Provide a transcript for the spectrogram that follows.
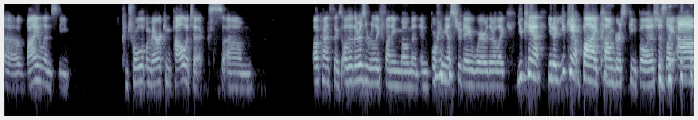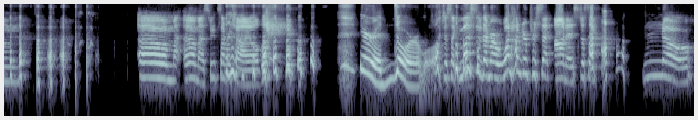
uh, violence, the control of American politics, um, all kinds of things. Although there is a really funny moment in Born Yesterday where they're like, "You can't, you know, you can't buy Congress people," and it's just like, um, oh my, oh my sweet summer child. You're adorable. just like most of them are 100% honest. Just like, no,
